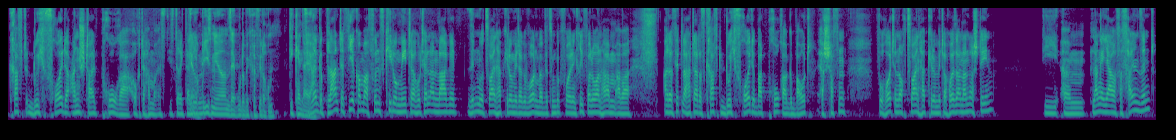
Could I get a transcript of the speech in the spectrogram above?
Kraft durch Freude Anstalt Prora auch der Hammer ist. Die ist direkt daneben. Genau, die ist mir ein sehr guter Begriff wiederum. Die kennst naja. du, ne? Geplante 4,5 Kilometer Hotelanlage sind nur zweieinhalb Kilometer geworden, weil wir zum Glück vorher den Krieg verloren haben. Aber Adolf Hitler hat da das Kraft durch Freudebad Prora gebaut, erschaffen, wo heute noch zweieinhalb Kilometer Häuser aneinander stehen, die ähm, lange Jahre verfallen sind.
